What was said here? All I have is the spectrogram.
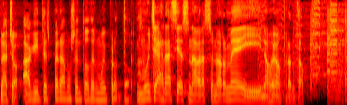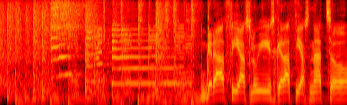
Nacho, aquí te esperamos entonces muy pronto. Muchas gracias, un abrazo enorme y nos vemos pronto. Gracias Luis, gracias Nacho.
